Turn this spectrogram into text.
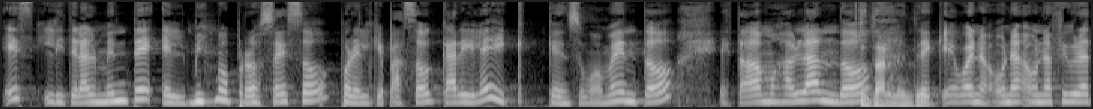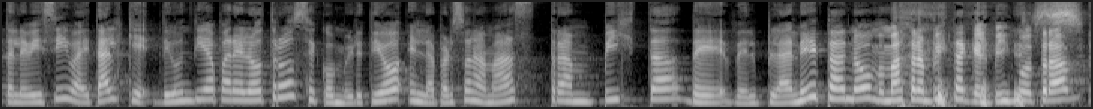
es literalmente el mismo proceso por el que pasó Carrie Lake, que en su momento estábamos hablando de que, bueno, una, figura televisiva y tal, que de un día para el otro se convirtió en la persona más trampista del planeta, ¿no? Más trampista que el mismo Trump.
